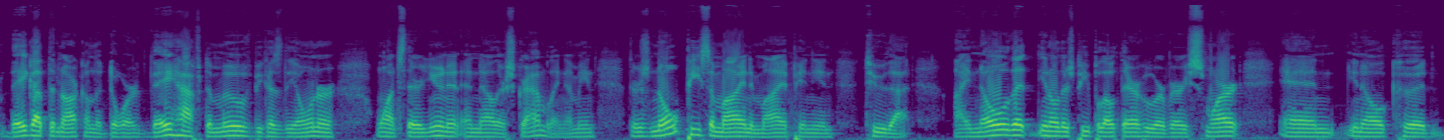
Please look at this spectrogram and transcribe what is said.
they got the knock on the door. They have to move because the owner wants their unit and now they're scrambling. I mean, there's no peace of mind, in my opinion, to that. I know that, you know, there's people out there who are very smart and, you know, could,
